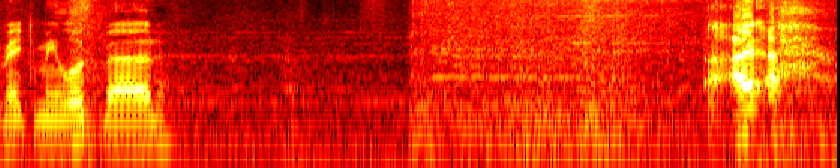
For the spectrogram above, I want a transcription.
Making me look bad. I,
